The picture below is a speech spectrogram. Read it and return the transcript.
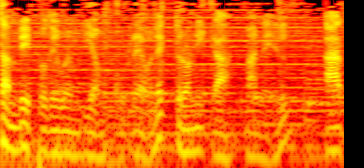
També podeu enviar un correu electrònic a manel at.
